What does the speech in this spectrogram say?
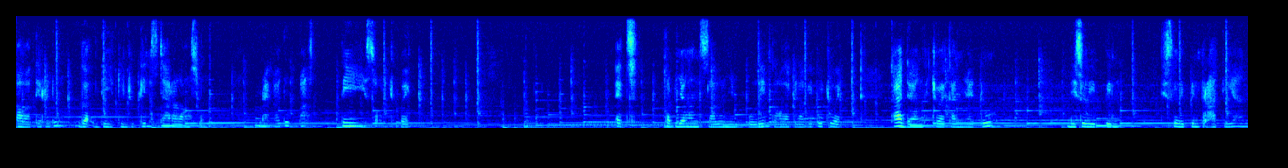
khawatir itu gak ditunjukin secara langsung. Mereka itu pasti sok cuek. Eits, tapi jangan selalu nyimpulin kalau laki-laki itu cuek. Kadang kecuekannya itu diselipin diselipin perhatian.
